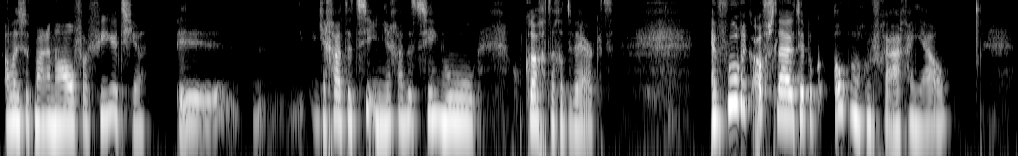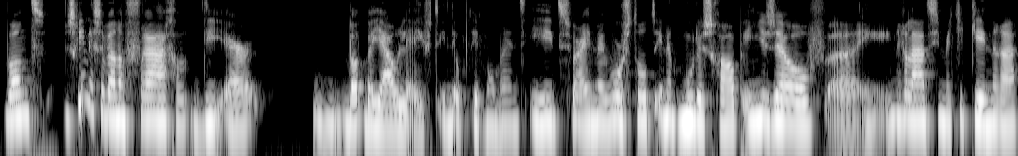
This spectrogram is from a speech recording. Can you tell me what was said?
Al is het maar een half A4'tje. Uh, je gaat het zien, je gaat het zien hoe, hoe krachtig het werkt. En voor ik afsluit heb ik ook nog een vraag aan jou. Want misschien is er wel een vraag die er wat bij jou leeft in, op dit moment. Iets waar je mee worstelt in het moederschap, in jezelf, uh, in, relatie met je kinderen.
